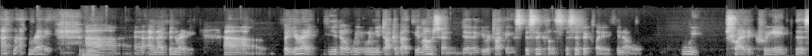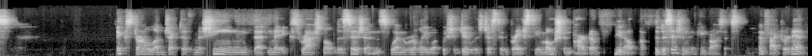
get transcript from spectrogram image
I'm ready, mm-hmm. uh, and, and I've been ready. Uh, but you're right. You know, when, when you talk about the emotion, you were talking specifically, specifically, you know, we try to create this external objective machine that makes rational decisions when really what we should do is just embrace the emotion part of you know of the decision making process and factor it in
